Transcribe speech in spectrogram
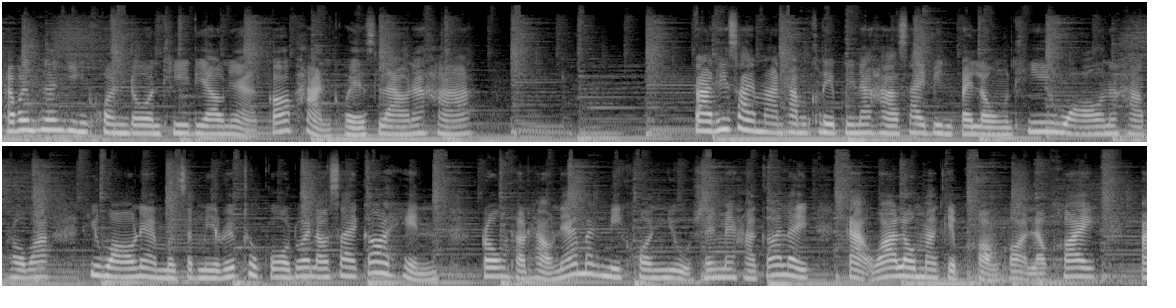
ถ้าเพื่อนๆยิงคนโดนทีเดียวเนี่ยก็ผ่านเควสแล้วนะคะ ตอนที่ไซมาทำคลิปนี้นะคะไซบินไปลงที่วอลนะคะ เพราะว่าที่วอลเนี่ยมันจะมีริฟทูโกด้วยแล้วไซก็เห็นตรงแถวๆเนี้ยมันมีคนอยู่ใช่ไหมคะ ก็เลยกะว่าลงมาเก็บของก่อนแล้วค่อยไป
